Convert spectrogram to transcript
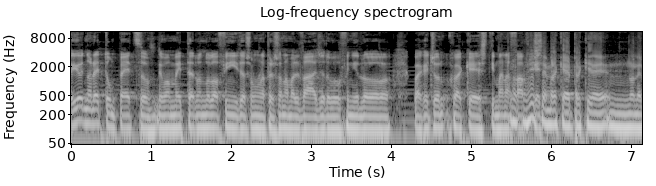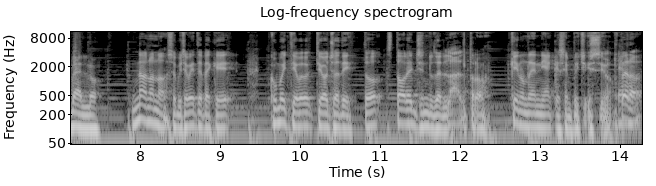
Io non ho letto un pezzo, devo ammetterlo, non l'ho finito. Sono una persona malvagia, dovevo finirlo qualche, giorno, qualche settimana Ma fa. perché- sembra che è perché non è bello. No, no, no, semplicemente perché, come ti, ti ho già detto, sto leggendo dell'altro, che non è neanche semplicissimo. Che Però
